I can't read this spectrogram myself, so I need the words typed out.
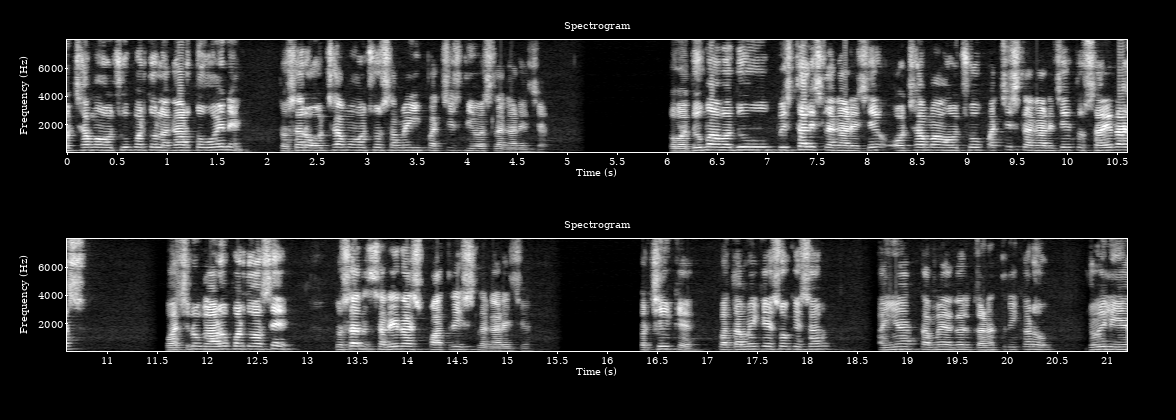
ઓછામાં ઓછું પર તો લગાડતો હોય ને, તો સર ઓછામાં ઓછો સમય પચીસ દિવસ લગાડે છે. તો વધુમાં વધુ પિસ્તાલીસ લગાડે છે, ઓછામાં ઓછો પચીસ લગાડે છે, તો સરેરાશ વચનો ગાળો પર તો હશે, તો સર સરેરાશ પાંત્રીસ લગાડે છે. તો ઠીક છે પણ તમે કહેશો કે સર, અહીંયા તમે અગર ગણતરી કરો, જોઈ લઈએ,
